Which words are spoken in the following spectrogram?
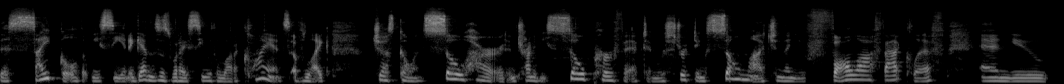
this cycle that we see and again this is what i see with a lot of clients of like just going so hard and trying to be so perfect and restricting so much and then you fall off that cliff and you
